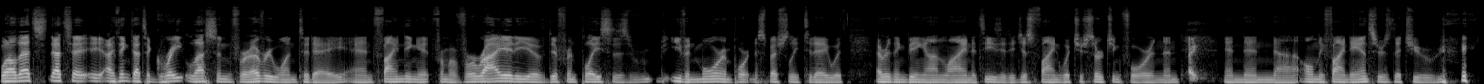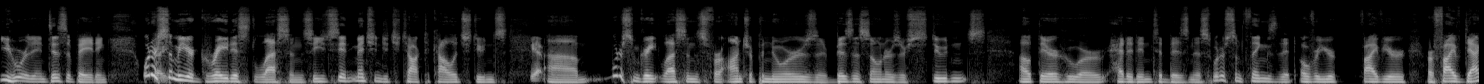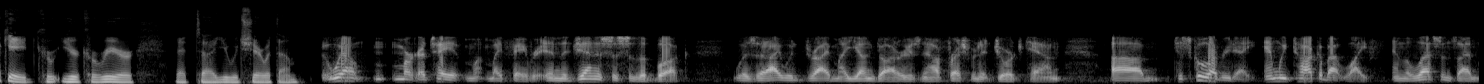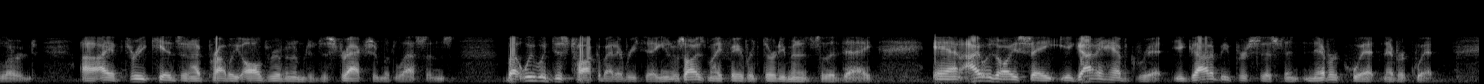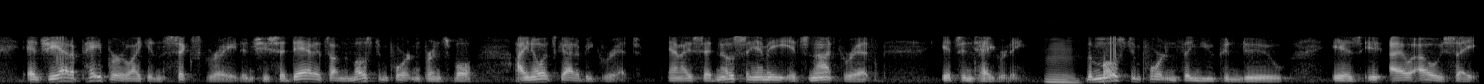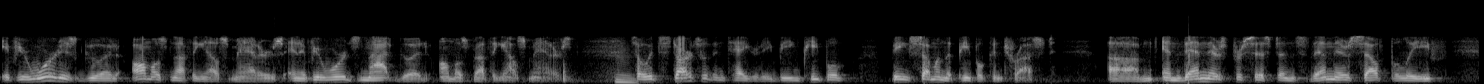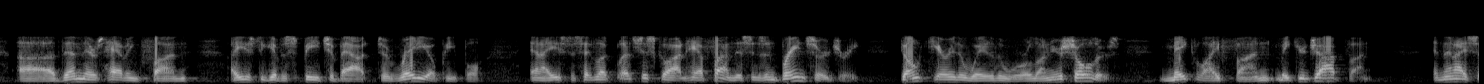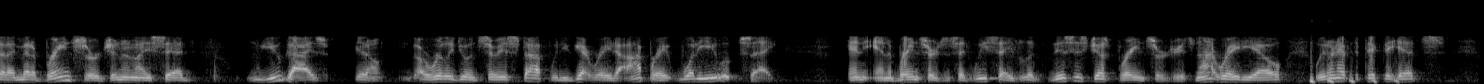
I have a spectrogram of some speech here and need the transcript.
Well, that's that's a I think that's a great lesson for everyone today, and finding it from a variety of different places even more important, especially today with everything being online. It's easy to just find what you're searching for, and then right. and then uh, only find answers that you you were anticipating. What are right. some of your greatest lessons? So you said, mentioned that you talked to college students. Yeah. Um, what are some great lessons for entrepreneurs or business owners or students? Out there who are headed into business? What are some things that over your five year or five decade year career that uh, you would share with them? Well, Mark, I'll tell you my favorite. And the genesis of the book was that I would drive my young daughter, who's now a freshman at Georgetown, um, to school every day, and we'd talk about life and the lessons I've learned. Uh, I have three kids, and I've probably all driven them to distraction with lessons. But we would just talk about everything, and it was always my favorite 30 minutes of the day. And I would always say, you got to have grit. You got to be persistent. Never quit. Never quit. And she had a paper like in sixth grade, and she said, Dad, it's on the most important principle. I know it's got to be grit. And I said, No, Sammy, it's not grit. It's integrity. Mm. The most important thing you can do is I, I always say if your word is good, almost nothing else matters, and if your word's not good, almost nothing else matters. Mm. So it starts with integrity, being people being someone that people can trust. Um, and then there's persistence, then there's self belief, uh, then there's having fun. I used to give a speech about to radio people, and I used to say, look, let's just go out and have fun. This isn't brain surgery. Don't carry the weight of the world on your shoulders. Make life fun, make your job fun. And then I said, I met a brain surgeon, and I said, you guys, you know, are really doing serious stuff. When you get ready to operate, what do you say? And and a brain surgeon said, "We say, look, this is just brain surgery. It's not radio. We don't have to pick the hits.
